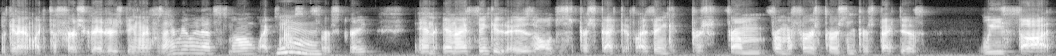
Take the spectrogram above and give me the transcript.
looking at like the first graders, being like, was I really that small? Like when I was in first grade, and and I think it is all just perspective. I think pers- from from a first person perspective, we thought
